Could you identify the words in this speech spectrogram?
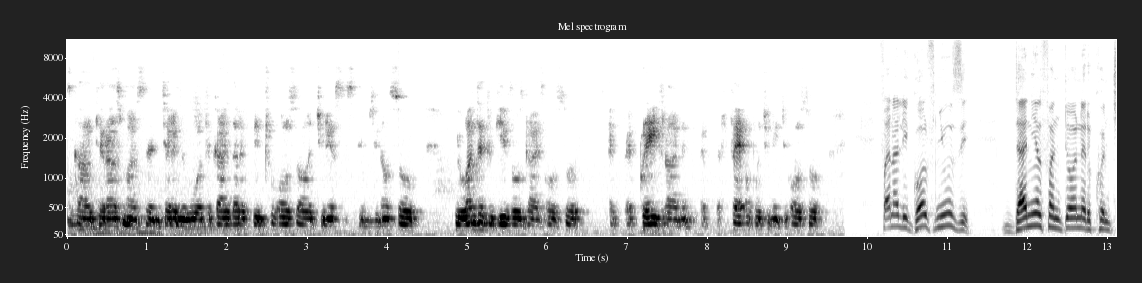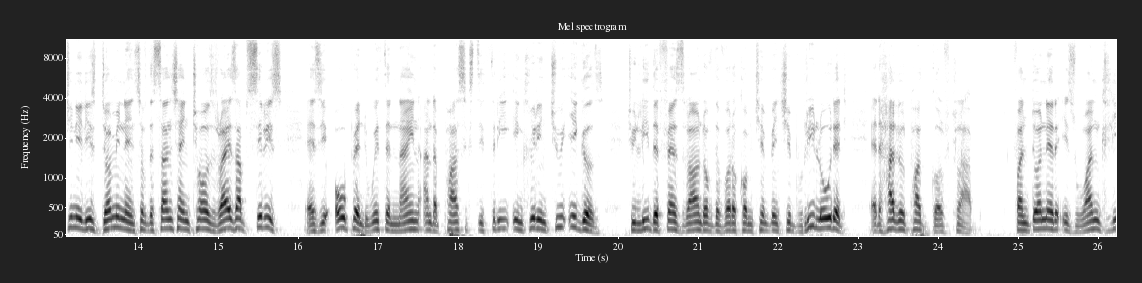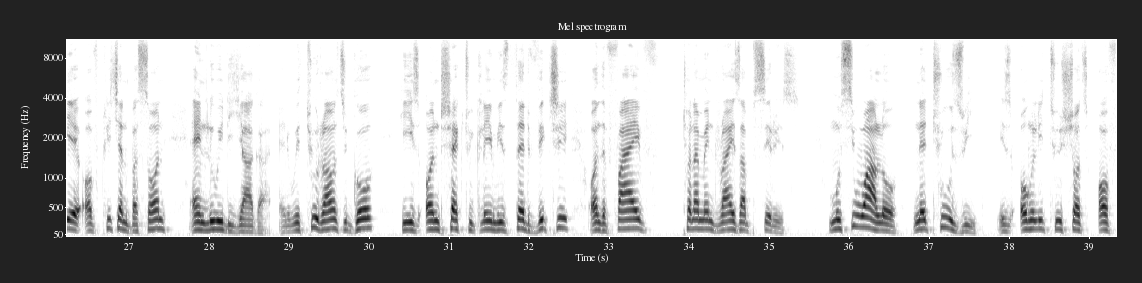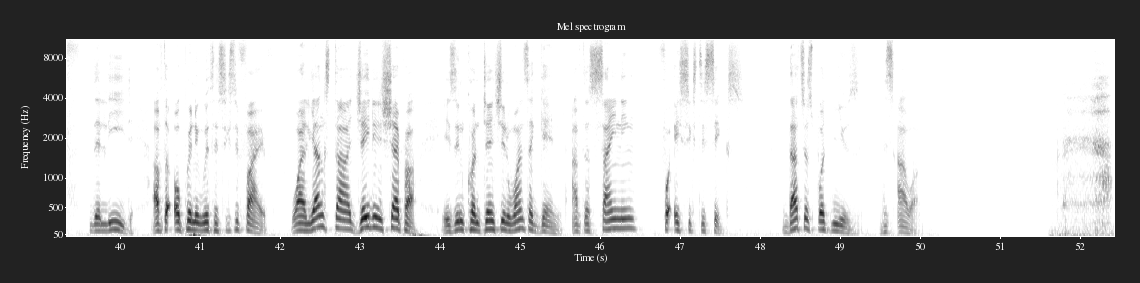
Skarl Erasmus, and Jeremy Ward, the guys that have been through also our junior systems, you know. So we wanted to give those guys also a, a great run and a, a fair opportunity also. Finally, golf news. Daniel van Tonder continued his dominance of the Sunshine Tours Rise Up Series as he opened with a 9 under par 63, including two eagles, to lead the first round of the Vodacom Championship reloaded at Huddle Park Golf Club. Van Tonder is one clear of Christian Basson and Louis Jager, and with two rounds to go, he is on track to claim his third victory on the five tournament Rise Up Series. Musiwalo Nethunzwi is only two shots off the lead after opening with a 65, while youngster Jayden Schaper is in contention once again after signing for a 66. That's your sport news this hour.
